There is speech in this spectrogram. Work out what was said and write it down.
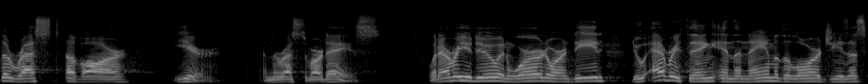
the rest of our year and the rest of our days. Whatever you do in word or in deed, do everything in the name of the Lord Jesus,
